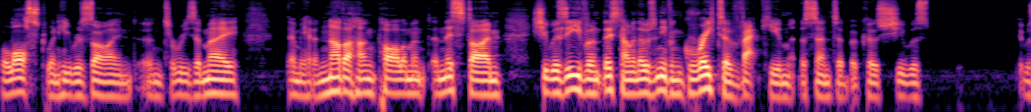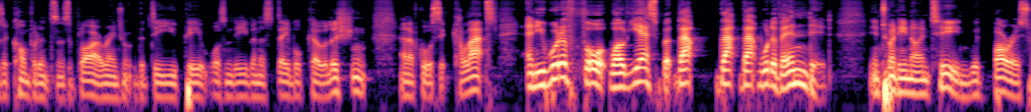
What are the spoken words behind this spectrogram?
lost when he resigned, and Theresa May. Then we had another hung parliament, and this time she was even. This time there was an even greater vacuum at the centre because she was it was a confidence and supply arrangement with the DUP. It wasn't even a stable coalition, and of course it collapsed. And you would have thought, well, yes, but that that that would have ended in 2019 with Boris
